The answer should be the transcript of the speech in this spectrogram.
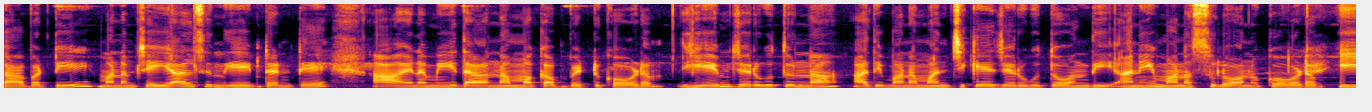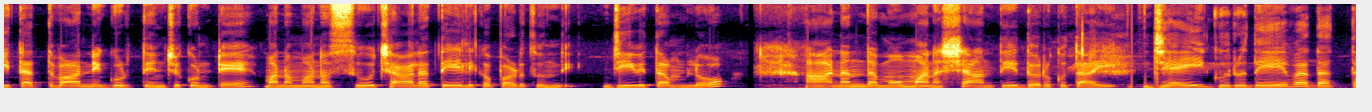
కాబట్టి మనం చేయాల్సింది ఏంటంటే ఆయన మీద నమ్మకం పెట్టుకోవడం. ఏం జరుగుతున్నా అది మన మంచికే జరుగుతోంది అని మనస్సులో అనుకోవడం. ఈ తత్వాన్ని గుర్తించుకుంటే మన మనస్సు చాలా తేలిక పడుతుంది. జీవితంలో ఆనందము మనశ్శాంతి దొరుకుతాయి. జై గురు దత్త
